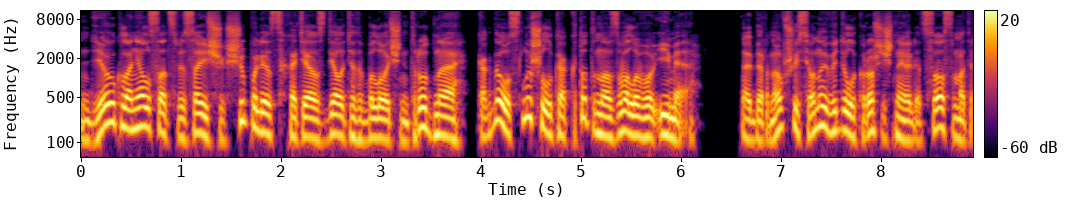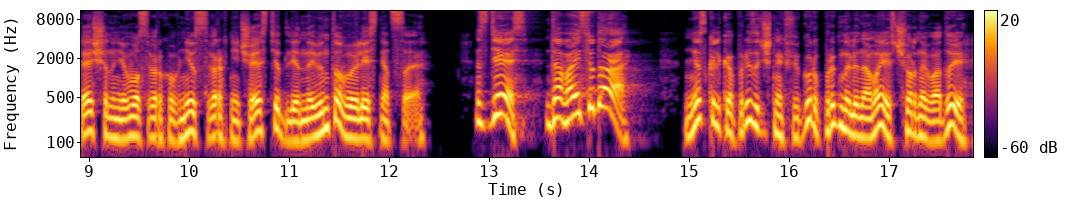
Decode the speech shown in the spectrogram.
Ди уклонялся от свисающих щупалец, хотя сделать это было очень трудно, когда услышал, как кто-то назвал его имя. Обернувшись, он увидел крошечное лицо, смотрящее на него сверху вниз с верхней части длинной винтовой лестницы. «Здесь! Давай сюда!» Несколько призрачных фигур прыгнули на Мэй из черной воды,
